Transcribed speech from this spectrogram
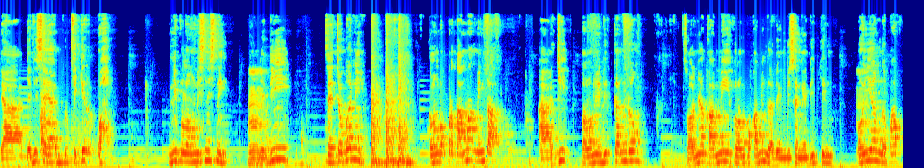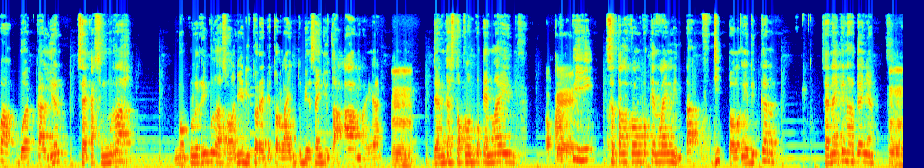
ya jadi saya berpikir wah ini peluang bisnis nih. Hmm. jadi saya coba nih. Kelompok pertama minta "Ah, Ji tolong editkan dong. Soalnya kami kelompok kami nggak ada yang bisa ngeditin oh iya nggak apa-apa buat kalian saya kasih murah 50 ribu lah soalnya editor-editor lain tuh biasanya jutaan lah ya Hmm. jangan kasih tau kelompok yang lain Oke. tapi setelah kelompok yang lain minta Ji tolong editkan saya naikin harganya Hmm.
